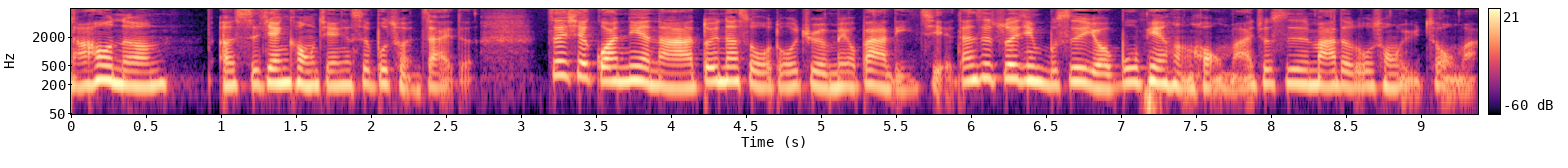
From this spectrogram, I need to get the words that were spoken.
然后呢？呃，时间空间是不存在的，这些观念啊，对那时候我都觉得没有办法理解。但是最近不是有部片很红嘛，就是《妈的多重宇宙》嘛，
